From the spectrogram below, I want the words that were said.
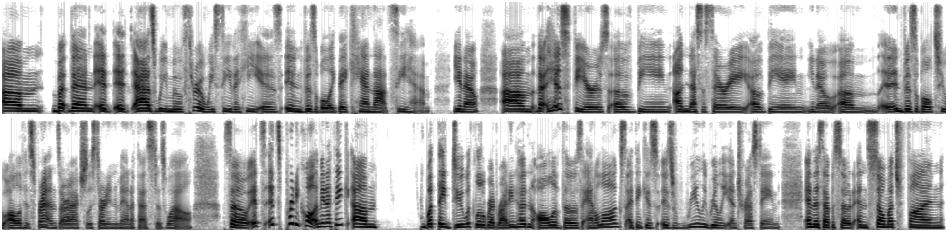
Um, but then it, it as we move through, we see that he is invisible, like they cannot see him you know um that his fears of being unnecessary of being you know um invisible to all of his friends are actually starting to manifest as well so it's it's pretty cool i mean i think um what they do with Little Red Riding Hood and all of those analogs, I think is is really really interesting in this episode and so much fun.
